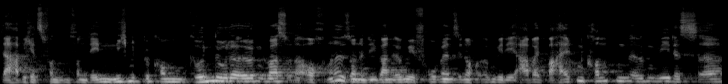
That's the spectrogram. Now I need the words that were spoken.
da habe ich jetzt von, von denen nicht mitbekommen, Gründe oder irgendwas oder auch, ne, sondern die waren irgendwie froh, wenn sie noch irgendwie die Arbeit behalten konnten irgendwie. Das äh,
